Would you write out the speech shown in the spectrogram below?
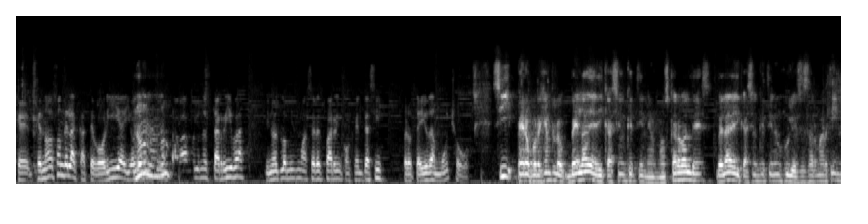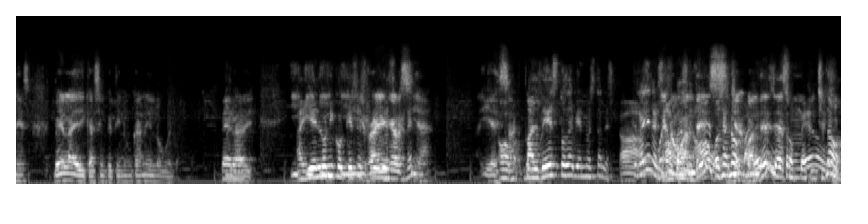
que, no son de la categoría y uno está abajo y uno está arriba y no es lo mismo hacer sparring con gente así, pero te ayuda mucho, güey. Sí, pero por ejemplo, ve la dedicación que tiene un Oscar Valdés, ve la dedicación que tiene un Julio César Martínez, ve la dedicación que tiene un Canelo, güey. Pero ahí el único que es, es Ryan García. Oh, Valdés todavía no está en ah, bueno, Valdés, o sea, no, ya, Valdés ya es un pinche no,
